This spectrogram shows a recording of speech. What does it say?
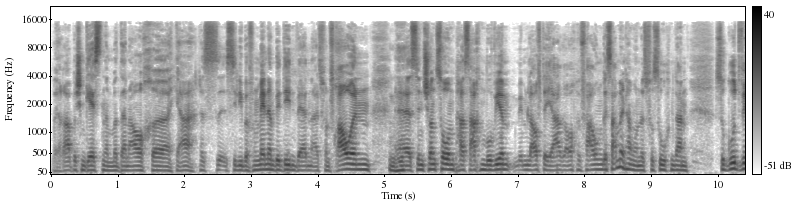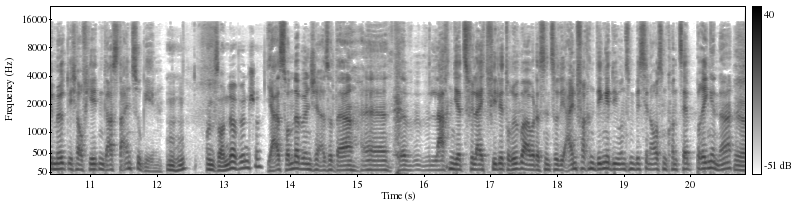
Bei arabischen Gästen hat man dann auch, äh, ja, dass sie lieber von Männern bedient werden als von Frauen. Mhm. Äh, es sind schon so ein paar Sachen, wo wir im Laufe der Jahre auch Erfahrungen gesammelt haben und es versuchen dann so gut wie möglich auf jeden Gast einzugehen. Und Sonderwünsche? Ja, Sonderwünsche, also da, äh, da lachen jetzt vielleicht viele drüber, aber das sind so die einfachen Dinge, die uns ein bisschen aus dem Konzept bringen, ne? Ja.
